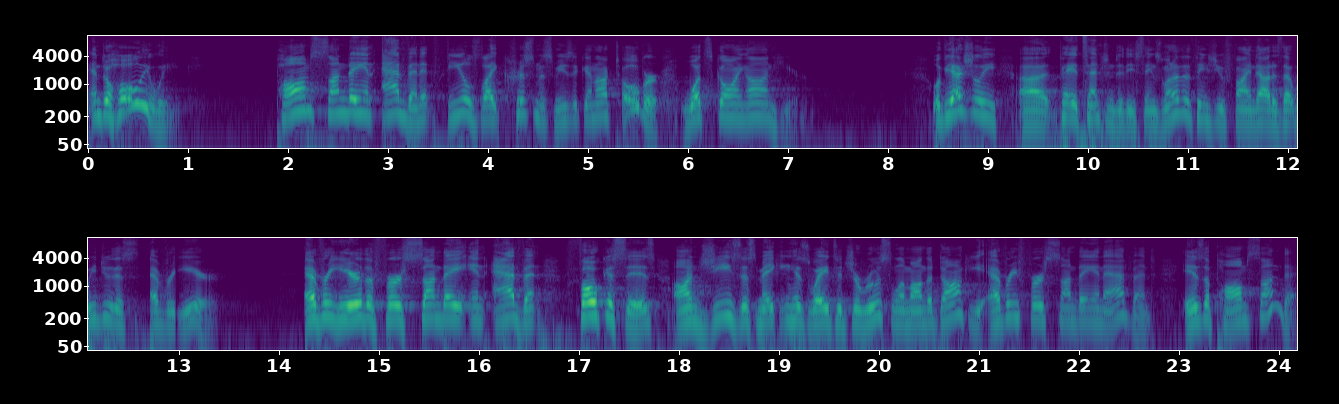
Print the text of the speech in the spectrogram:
and to Holy Week. Palm Sunday and Advent, it feels like Christmas music in October. What's going on here? Well, if you actually uh, pay attention to these things, one of the things you find out is that we do this every year. Every year, the first Sunday in Advent focuses on Jesus making his way to Jerusalem on the donkey. Every first Sunday in Advent is a Palm Sunday.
